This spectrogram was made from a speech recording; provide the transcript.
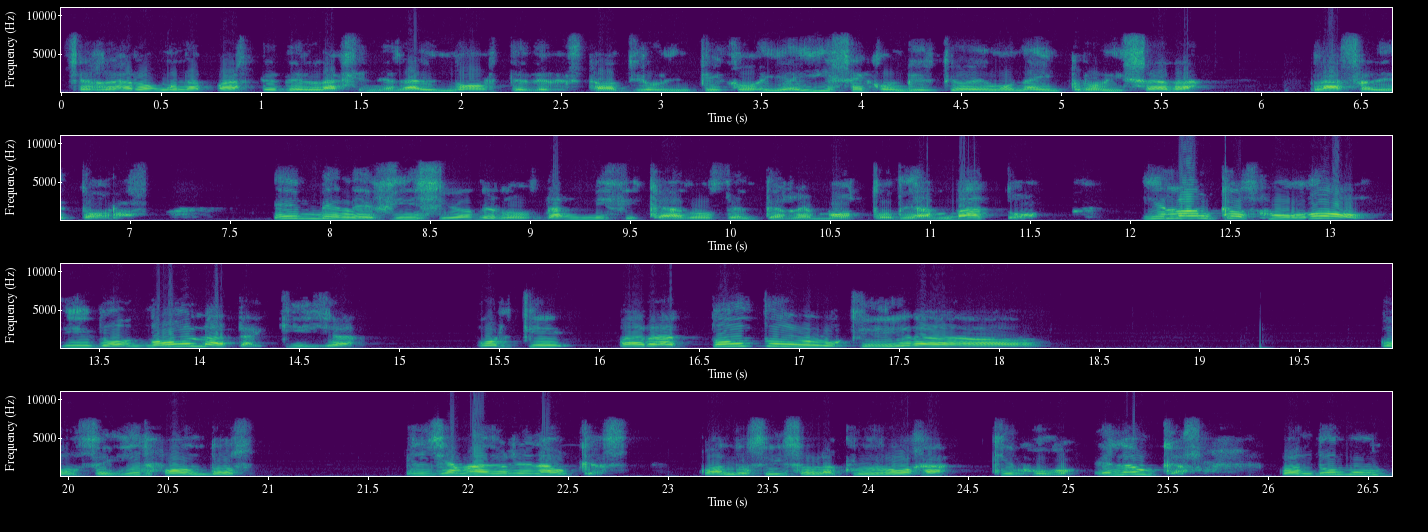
cerraron una parte de la General Norte del Estadio Olímpico y ahí se convirtió en una improvisada plaza de toros, en beneficio de los damnificados del terremoto de Ambato. Y el Aucas jugó y donó la taquilla porque para todo lo que era conseguir fondos, el llamado era el Aucas. Cuando se hizo la Cruz Roja, ¿quién jugó? El Aucas. Cuando hubo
